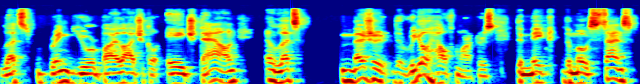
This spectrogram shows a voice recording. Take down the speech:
let's bring your biological age down and let's measure the real health markers that make the most sense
